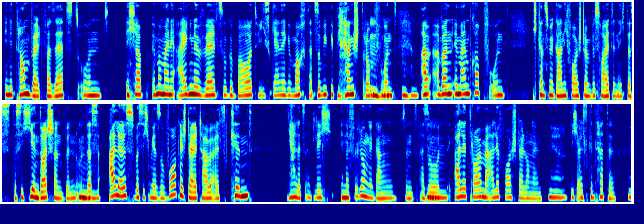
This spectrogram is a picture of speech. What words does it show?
in die Traumwelt versetzt und ich habe immer meine eigene Welt so gebaut, wie ich es gerne gemacht hat, so wie Pippi Langstrumpf Mhm. und Mhm. aber in meinem Kopf und ich kann es mir gar nicht vorstellen bis heute nicht, dass dass ich hier in Deutschland bin und Mhm. dass alles, was ich mir so vorgestellt habe als Kind, ja letztendlich in Erfüllung gegangen sind. Also Mhm. alle Träume, alle Vorstellungen, Ja, die ich als Kind hatte. ja.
